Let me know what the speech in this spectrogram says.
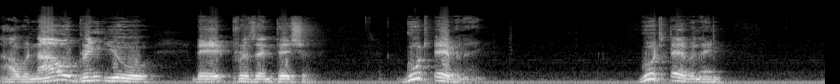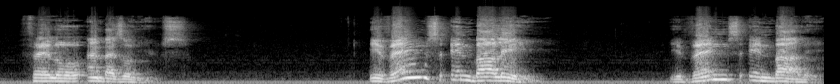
I will now bring you the presentation. Good evening. Good evening, fellow Ambazonians. Events in Bali. Events in Bali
